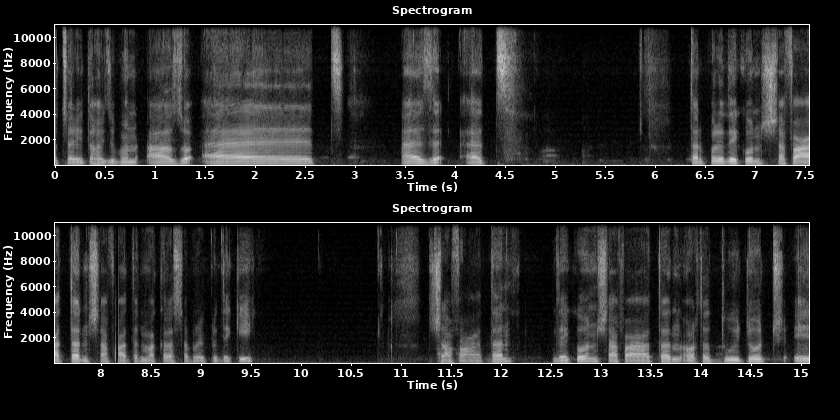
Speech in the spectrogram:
উচ্চারিত হয়। যেমন আজ আজ আজ। তারপরে দেখুন সাফাআতান সাফাআতান মাকরাজ আমরা একটু দেখি। সাফাআতান দেখুন সাফাতান অর্থাৎ দুই টুট এই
